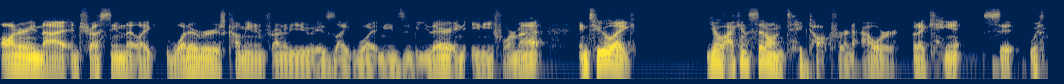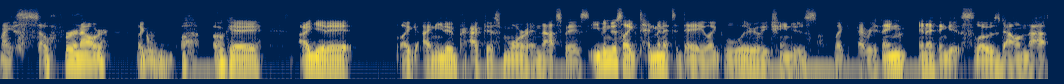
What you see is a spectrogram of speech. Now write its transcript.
honoring that and trusting that like whatever is coming in front of you is like what needs to be there in any format. And two, like, yo, I can sit on TikTok for an hour, but I can't sit with myself for an hour like mm-hmm. okay i get it like i need to practice more in that space. Even just like 10 minutes a day like literally changes like everything. And i think it slows down that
